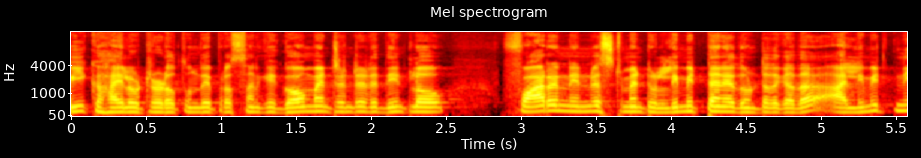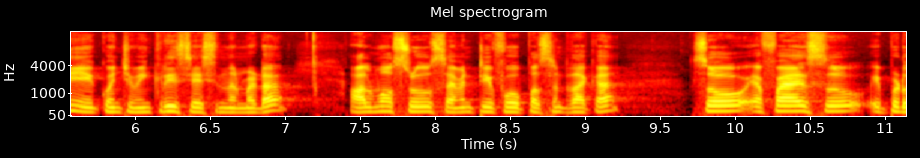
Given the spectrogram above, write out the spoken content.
వీక్ హైలో ట్రేడ్ అవుతుంది. ప్రస్తుతానికి గవర్నమెంట్ ఏంటంటే దీంట్లో ఫారెన్ ఇన్వెస్ట్మెంట్ లిమిట్ అనేది ఉంటుంది కదా ఆ లిమిట్ని కొంచెం ఇంక్రీజ్ చేసిందనమాట ఆల్మోస్ట్ సెవెంటీ ఫోర్ పర్సెంట్ దాకా సో ఎఫ్ఐఎస్ ఇప్పుడు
